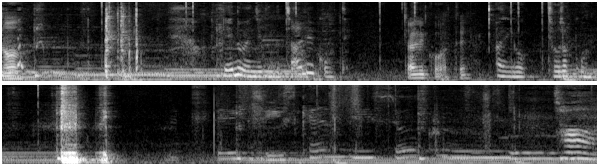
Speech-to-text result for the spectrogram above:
어. 얘는 왠지 근데 잘릴 것 같아. 잘릴 것 같아. 아니 이거 저작권. 자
